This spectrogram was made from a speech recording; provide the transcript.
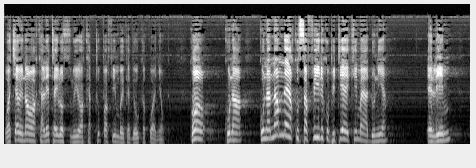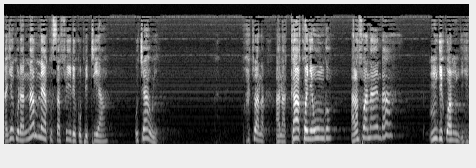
wachawi nao wakaleta hilo suluhisho, wakatupa fimbo ikageuka kuwa nyoka. Kwa kuna kuna namna ya kusafiri kupitia hekima ya dunia, elimu, lakini kuna namna ya kusafiri kupitia uchawi. Watu ana, anakaa kwenye ungo alafu anaenda mji kwa mji.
